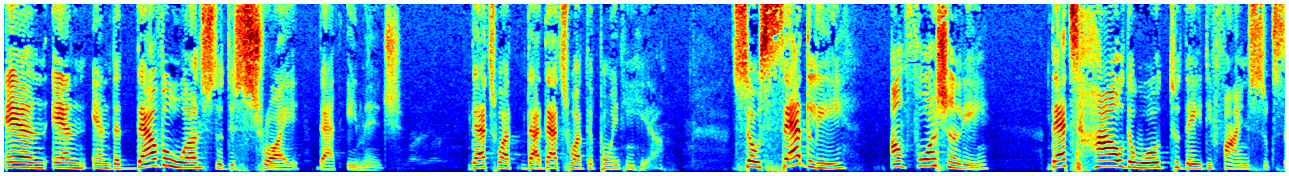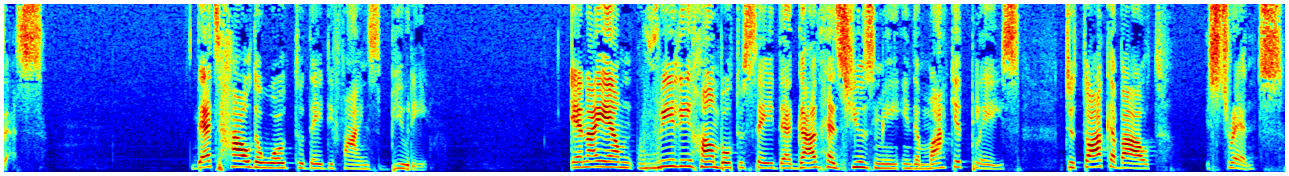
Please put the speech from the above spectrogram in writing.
And, and, and the devil wants to destroy that image. That's what, that, that's what the point in here. So sadly, unfortunately, that's how the world today defines success. That's how the world today defines beauty. And I am really humble to say that God has used me in the marketplace to talk about strengths.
